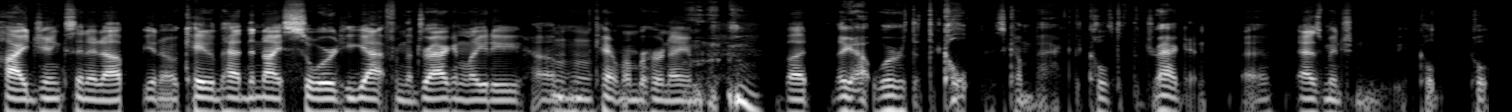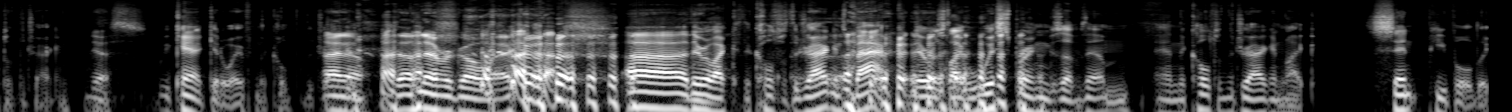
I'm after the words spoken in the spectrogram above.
hijinksing it up. You know, Caleb had the nice sword he got from the Dragon Lady. Um, Mhm. Can't remember her name, but they got word that the cult has come back. The cult of the dragon, uh, as mentioned in the movie, cult cult of the dragon. yes. We can't get away from the cult of the Dragon. I know. They'll never go away. uh, they were like, the cult of the dragon's back. There was like whisperings of them, and the cult of the dragon like sent people to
